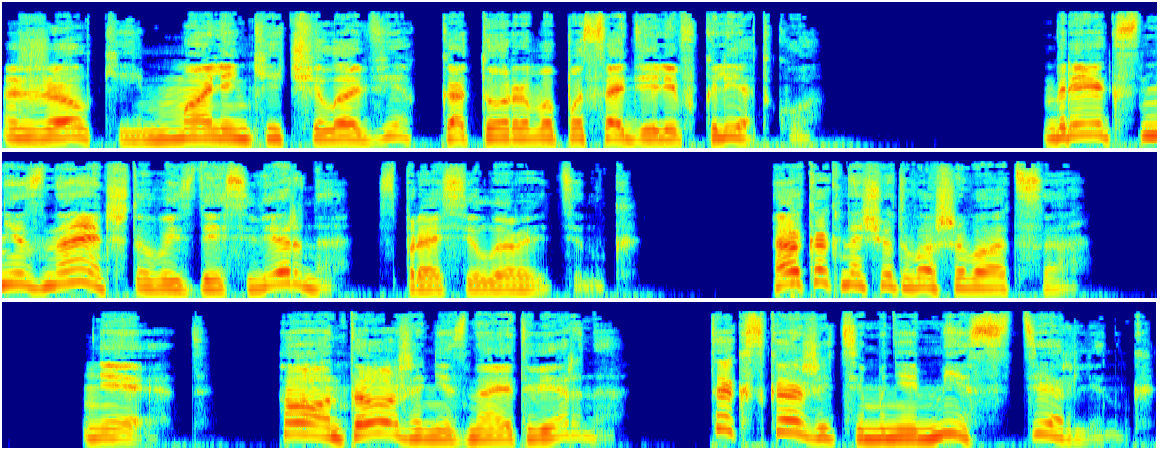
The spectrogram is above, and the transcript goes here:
Жалкий маленький человек, которого посадили в клетку». «Брикс не знает, что вы здесь, верно?» — спросил Рейтинг. «А как насчет вашего отца?» «Нет, он тоже не знает, верно? Так скажите мне, мисс Стерлинг,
